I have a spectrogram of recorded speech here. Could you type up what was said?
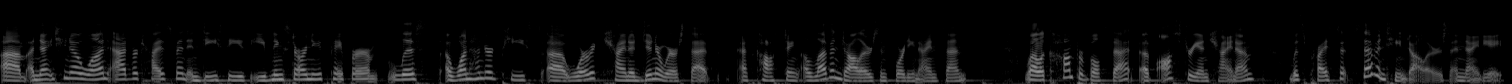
Um, a 1901 advertisement in DC's Evening Star newspaper lists a 100-piece uh, Warwick China dinnerware set as costing $11.49, while a comparable set of Austrian china was priced at $17.98.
